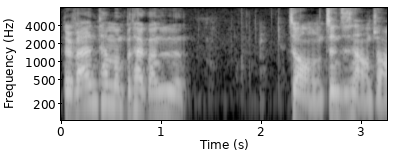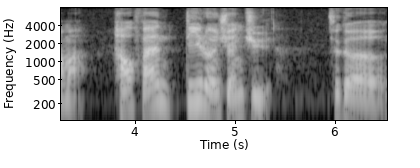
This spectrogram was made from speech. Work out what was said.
对，反正他们不太关注这种政治上的抓嘛。好，反正第一轮选举，这个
